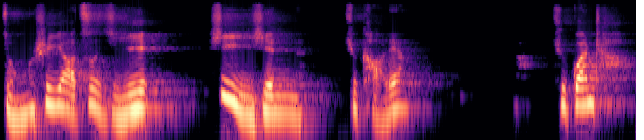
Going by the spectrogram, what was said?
总是要自己。细心去考量，啊，去观察，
